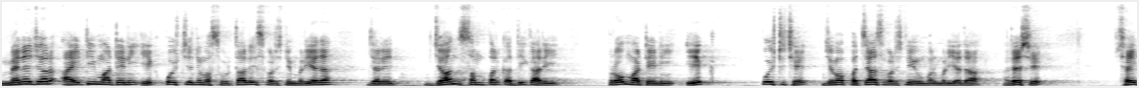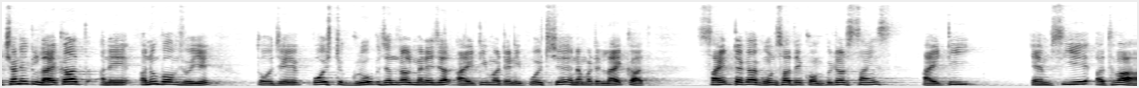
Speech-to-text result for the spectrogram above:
મેનેજર આઈટી માટેની એક પોસ્ટ છે જેમાં સુડતાલીસ વર્ષની મર્યાદા, જ્યારે જનસંપર્ક અધિકારી પ્રો માટેની એક પોસ્ટ છે, જેમાં પચાસ વર્ષની ઉંમર મર્યાદા રહેશે. શૈક્ષણિક લાયકાત અને અનુભવ જોઈએ તો જે post group general manager IT માટેની પોસ્ટ છે, એના માટે લાયકાત સાઠ ટકા ગુણ સાથે કોમ્પ્યુટર સાયન્સ, આઈટી, એમસીએ અથવા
